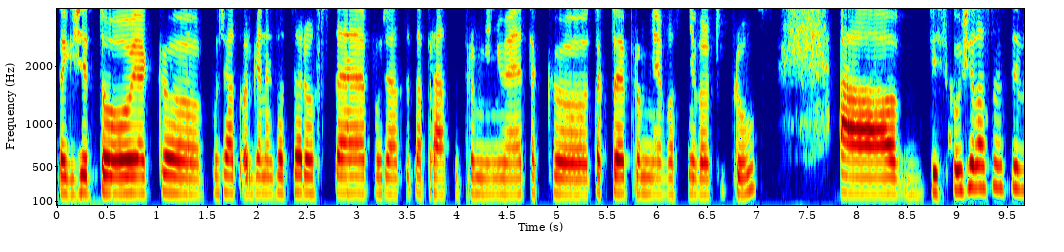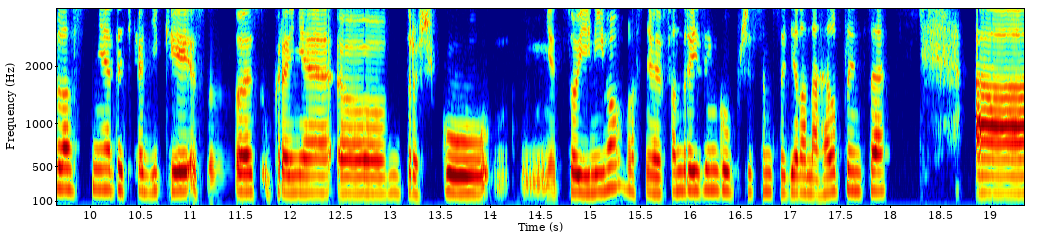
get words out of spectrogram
Takže to, jak eh, pořád organizace roste, pořád se ta práce proměňuje, tak, eh, tak to je pro mě vlastně velký plus. A vyzkoušela jsem si vlastně teďka díky SOS Ukrajině trošku něco jiného vlastně ve fundraisingu, protože jsem seděla na Helplince, a,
